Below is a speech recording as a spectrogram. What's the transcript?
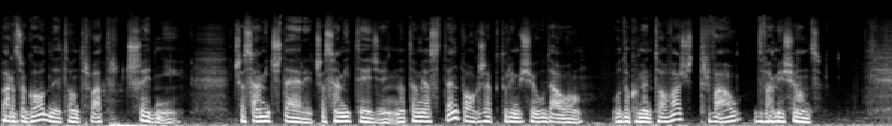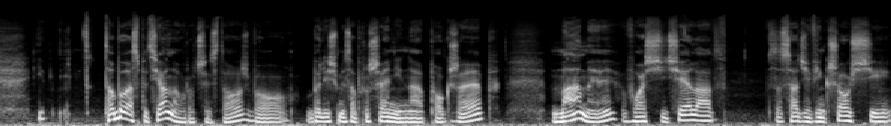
bardzo godny, to on trwa trzy dni, czasami cztery, czasami tydzień. Natomiast ten pogrzeb, który mi się udało udokumentować, trwał dwa miesiące. I to była specjalna uroczystość, bo byliśmy zaproszeni na pogrzeb mamy właściciela w zasadzie większości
